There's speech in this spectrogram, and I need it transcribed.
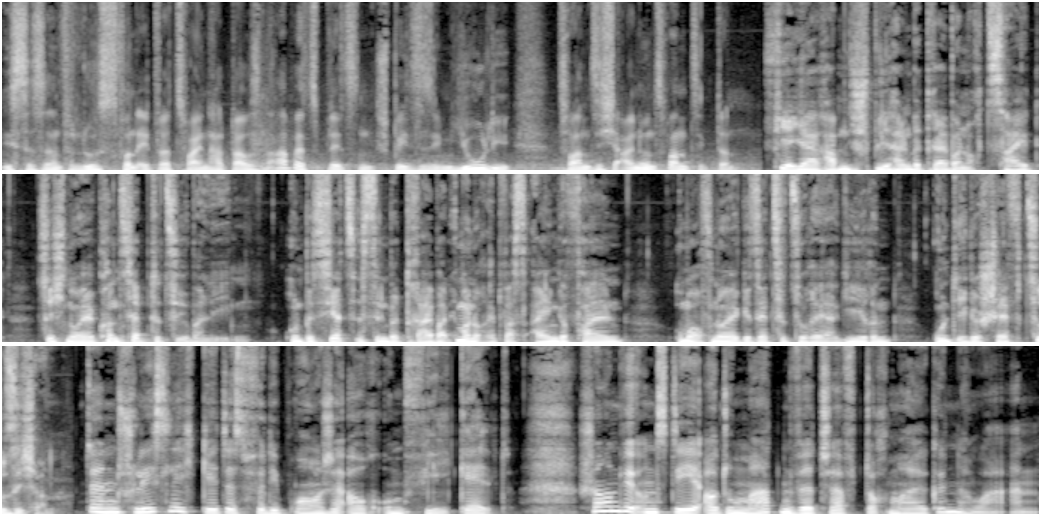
ist das ein Verlust von etwa zweieinhalbtausend Arbeitsplätzen, spätestens im Juli 2021 dann. Vier Jahre haben die Spielhallenbetreiber noch Zeit, sich neue Konzepte zu überlegen. Und bis jetzt ist den Betreibern immer noch etwas eingefallen, um auf neue Gesetze zu reagieren und ihr Geschäft zu sichern. Denn schließlich geht es für die Branche auch um viel Geld. Schauen wir uns die Automatenwirtschaft doch mal genauer an.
